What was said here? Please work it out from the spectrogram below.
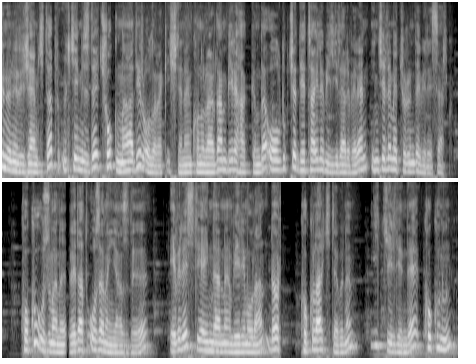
Bugün önereceğim kitap ülkemizde çok nadir olarak işlenen konulardan biri hakkında oldukça detaylı bilgiler veren inceleme türünde bir eser. Koku uzmanı Vedat Ozan'ın yazdığı Everest yayınlarının verimi olan Dört Kokular kitabının ilk cildinde kokunun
